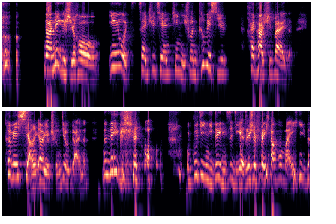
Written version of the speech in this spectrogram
那那个时候，因为我在之前听你说，你特别喜害怕失败的。特别想要有成就感的，那那个时候，我估计你对你自己也都是非常不满意的。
